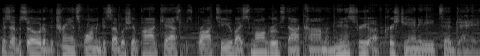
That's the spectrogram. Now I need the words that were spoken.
This episode of the Transforming Discipleship podcast was brought to you by smallgroups.com, a ministry of Christianity today.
